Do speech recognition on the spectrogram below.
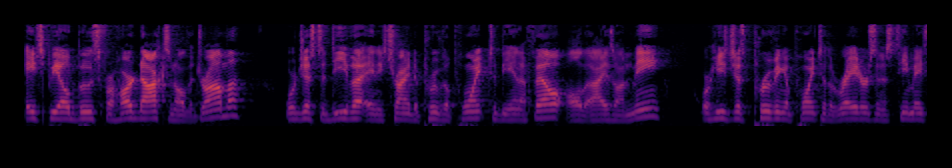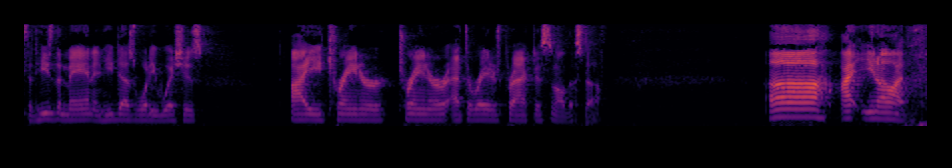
HBO boost for hard knocks and all the drama? Or just a diva and he's trying to prove a point to the NFL, all the eyes on me? Or he's just proving a point to the Raiders and his teammates that he's the man and he does what he wishes i.e., trainer, trainer at the Raiders practice and all this stuff. Uh, I you know I've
